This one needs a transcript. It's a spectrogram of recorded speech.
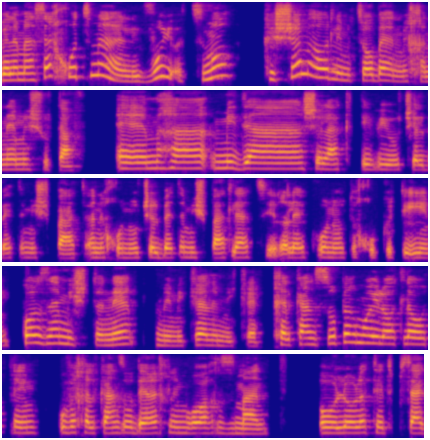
ולמעשה חוץ מהליווי עצמו, קשה מאוד למצוא בהן מכנה משותף. אמ, המידה של האקטיביות של בית המשפט, הנכונות של בית המשפט להצהיר על העקרונות החוקתיים, כל זה משתנה ממקרה למקרה. חלקן סופר מועילות לעותרים, ובחלקן זו דרך למרוח זמן, או לא לתת פסק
